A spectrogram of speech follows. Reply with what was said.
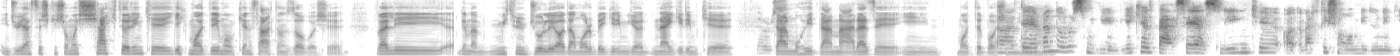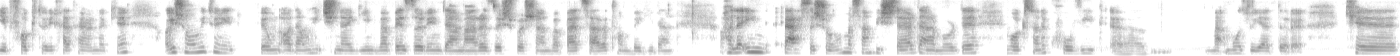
اینجوری هستش که شما شک دارین که یک ماده ممکن سرطانزا باشه. ولی نمی‌دونم می‌تونیم جلوی آدما رو بگیریم یا نگیریم که در محیط در معرض این ماده باشن دقیقا درست میگیم یکی از بحث اصلی این که وقتی شما می‌دونید یه فاکتوری خطرناکه آیا شما می‌تونید به اون آدم هیچی نگین و بذارین در معرضش باشن و بعد سرطان بگیرن؟ حالا این بحث شما مثلا بیشتر در مورد واکسن کووید موضوعیت داره که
